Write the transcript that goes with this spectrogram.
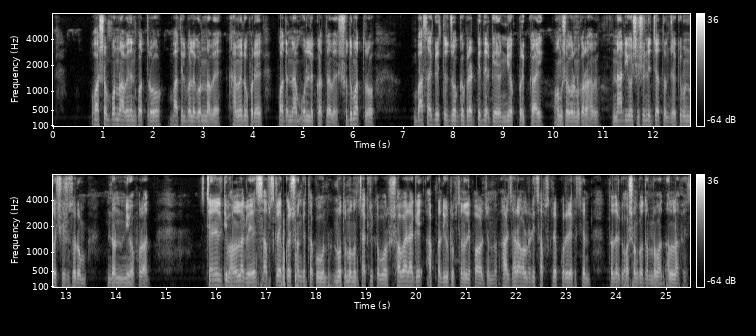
অসম্পন্ন আবেদনপত্র বাতিল বলে গণ্য হবে। খামের উপরে পদের নাম উল্লেখ করতে হবে। শুধুমাত্র বাছাইকৃত যোগ্য প্রার্থীদেরকে নিয়োগ পরীক্ষায় অংশগ্রহণ করা হবে। নারী ও শিশু নির্যাতন, ঝুঁকিপূর্ণ শিশুশ্রম দণ্ডনীয় অপরাধ। চ্যানেলটি ভালো লাগলে সাবস্ক্রাইব করে সঙ্গে থাকুন। নতুন নতুন চাকরি খবর সবার আগে আপনার ইউটিউব চ্যানেলে পাওয়ার জন্য। আর যারা অলরেডি সাবস্ক্রাইব করে রেখেছেন, তাদেরকে অসংখ্য ধন্যবাদ। আল্লাহ হাফেজ।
